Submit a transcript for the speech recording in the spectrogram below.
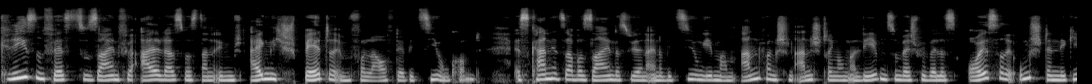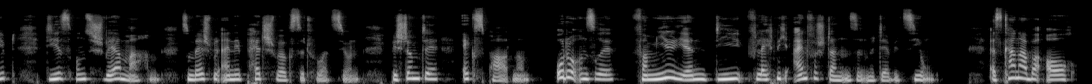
krisenfest zu sein für all das, was dann eben eigentlich später im Verlauf der Beziehung kommt. Es kann jetzt aber sein, dass wir in einer Beziehung eben am Anfang schon Anstrengungen erleben, zum Beispiel, weil es äußere Umstände gibt, die es uns schwer machen. Zum Beispiel eine Patchwork-Situation, bestimmte Ex-Partner oder unsere Familien, die vielleicht nicht einverstanden sind mit der Beziehung. Es kann aber auch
